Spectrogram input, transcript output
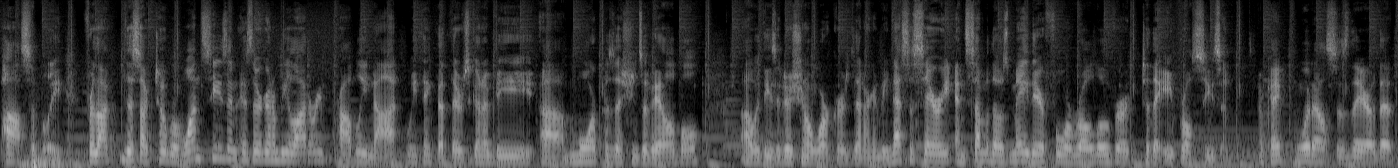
Possibly. For the, this October 1 season, is there going to be lottery? Probably not. We think that there's going to be uh, more positions available uh, with these additional workers that are going to be necessary, and some of those may therefore roll over to the April season. Okay, what else is there that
